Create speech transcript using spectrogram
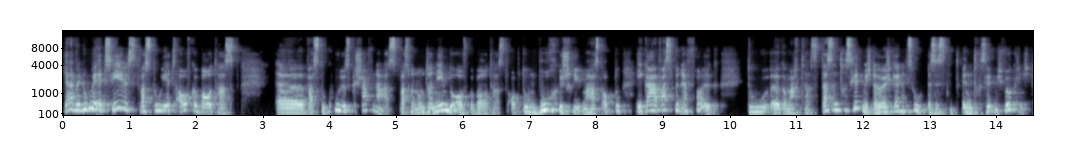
ja, wenn du mir erzählst, was du jetzt aufgebaut hast, äh, was du Cooles geschaffen hast, was für ein Unternehmen du aufgebaut hast, ob du ein Buch geschrieben hast, ob du, egal was für ein Erfolg du äh, gemacht hast, das interessiert mich, da höre ich gerne zu. Es ist, interessiert mich wirklich.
